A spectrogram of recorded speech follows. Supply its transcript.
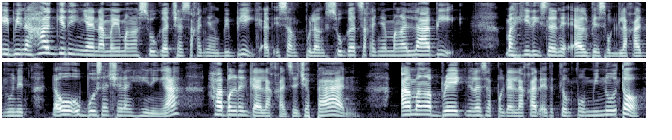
Ibinahagi rin niya na may mga sugat siya sa kanyang bibig at isang pulang sugat sa kanyang mga labi. Mahilig sila ni Elvis maglakad ngunit nauubusan siya ng hininga habang naglalakad sa Japan. Ang mga break nila sa paglalakad ay 30 minuto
